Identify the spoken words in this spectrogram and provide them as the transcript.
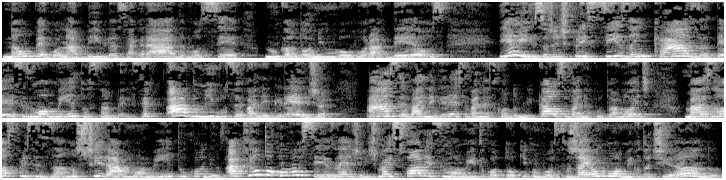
não pegou na Bíblia Sagrada, você não cantou nenhum louvor a Deus. E é isso, a gente precisa em casa ter esses momentos também. Você, ah, domingo você vai na igreja? Ah, você vai na igreja, você vai na escola dominical, você vai no culto à noite, mas nós precisamos tirar um momento com Deus. Aqui eu tô com vocês, né, gente? Mas fora esse momento que eu tô aqui com vocês, já é um momento que eu tô tirando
